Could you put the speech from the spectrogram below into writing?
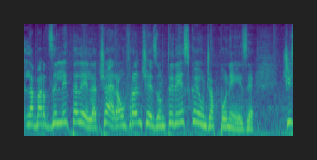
la barzelletta della c'era un francese, un tedesco e un giapponese. Ci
